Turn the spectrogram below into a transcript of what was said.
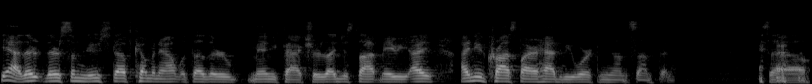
yeah, there, there's some new stuff coming out with other manufacturers. I just thought maybe I, I knew Crossfire had to be working on something. So,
